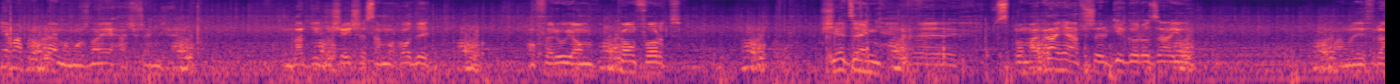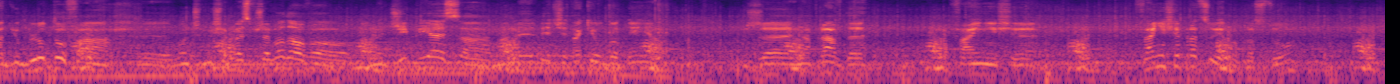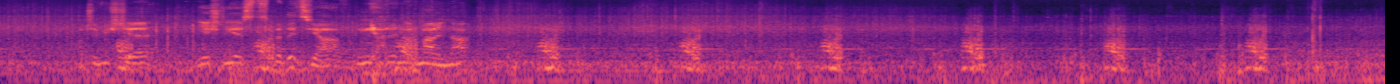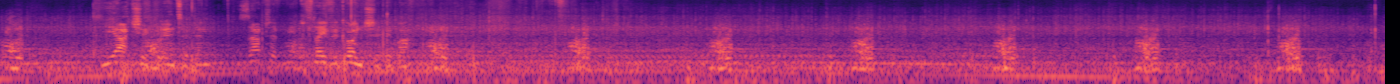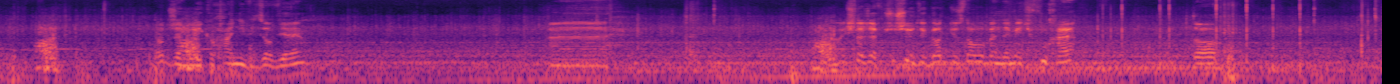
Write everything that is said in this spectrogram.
Nie ma problemu, można jechać wszędzie. Tym bardziej dzisiejsze samochody oferują komfort siedzeń, e, wspomagania wszelkiego rodzaju. Mamy w radiu Bluetootha, y, łączymy się bezprzewodowo, mamy GPS-a, mamy, wiecie, takie udogodnienia, że naprawdę fajnie się, fajnie się pracuje po prostu. Oczywiście, jeśli jest spedycja w miarę normalna, Ja cię kręcę, ten zaczep mnie tutaj wykończy chyba. Dobrze, moi kochani widzowie. Eee, no myślę, że w przyszłym tygodniu znowu będę mieć fuchę. To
